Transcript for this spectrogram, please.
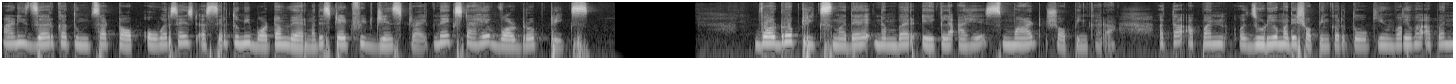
आणि जर का तुमचा टॉप ओव्हरसाइज्ड असेल तर तुम्ही बॉटम वेअरमध्ये straight fit jeans try next आहे वॉर्ड्रोप ट्रिक्स वॉर्ड्रोप ट्रिक्समध्ये नंबर एकला आहे स्मार्ट शॉपिंग करा. आता आपण झुडिओमध्ये शॉपिंग करतो किंवा जेव्हा आपण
